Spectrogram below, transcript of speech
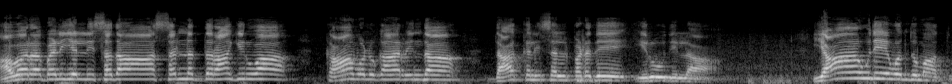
ಅವರ ಬಳಿಯಲ್ಲಿ ಸದಾ ಸನ್ನದ್ಧರಾಗಿರುವ ಕಾವಲುಗಾರರಿಂದ ದಾಖಲಿಸಲ್ಪಡದೆ ಇರುವುದಿಲ್ಲ. ಯಾವುದೇ ಒಂದು ಮಾತು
